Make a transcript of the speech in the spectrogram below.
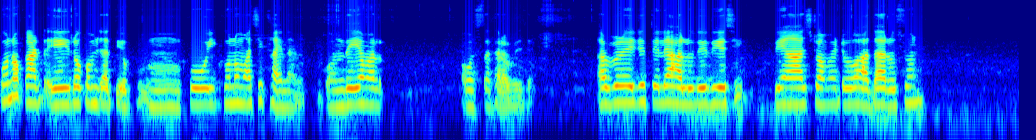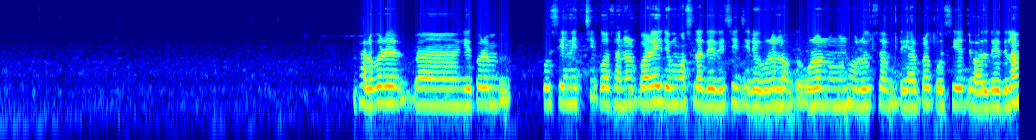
কোনো কাট, এই রকম জাতীয় কই, কোনো মাছই খাই না আমি। গন্ধেই আমার অবস্থা খারাপ হয়ে যায়। তারপরে এই যে তেলে আলু দিয়ে দিয়েছি। পেঁয়াজ, টমেটো, আদা, রসুন ভালো করে ইয়ে করে কষিয়ে নিচ্ছি। কষানোর পরে যে মশলা দিয়ে দিচ্ছি জিরে গুঁড়ো, লঙ্কা গুঁড়ো, নুন, হলুদ সব দেওয়ার পর কষিয়ে জল দিয়ে দিলাম।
